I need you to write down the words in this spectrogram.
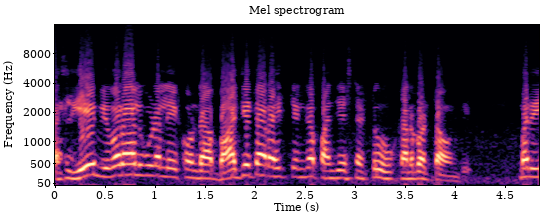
అసలు ఏ వివరాలు కూడా లేకుండా బాధ్యతారహిత్యంగా పనిచేసినట్టు కనబడతా ఉంది. మరి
